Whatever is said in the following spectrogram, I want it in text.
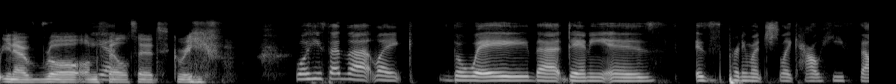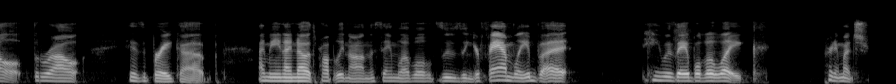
you know, raw, unfiltered grief. Well, he said that like the way that Dani is is pretty much like how he felt throughout his breakup. I mean, I know it's probably not on the same level as losing your family, but he was able to like pretty much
